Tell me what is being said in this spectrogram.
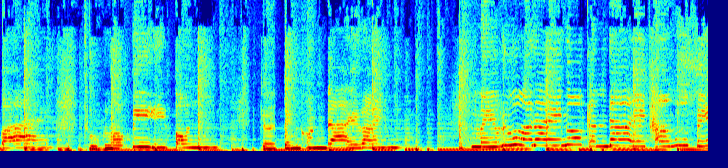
ไปถูกหลอกปีปน เกิดเป็นคนได้ไรไม่รู้อะไรโง่กันได้ทั้งปี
